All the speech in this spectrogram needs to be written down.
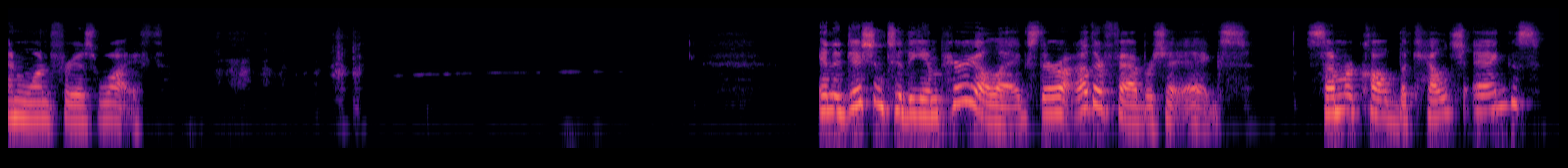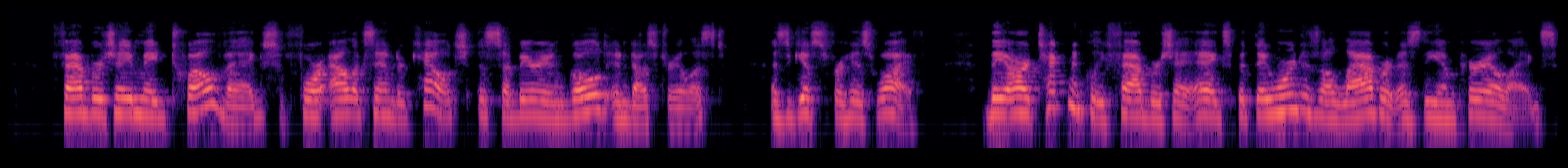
and one for his wife. In addition to the imperial eggs, there are other Fabergé eggs. Some are called the Kelch eggs, Fabergé made 12 eggs for Alexander Kelch, a Siberian gold industrialist, as gifts for his wife. They are technically Fabergé eggs, but they weren't as elaborate as the imperial eggs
